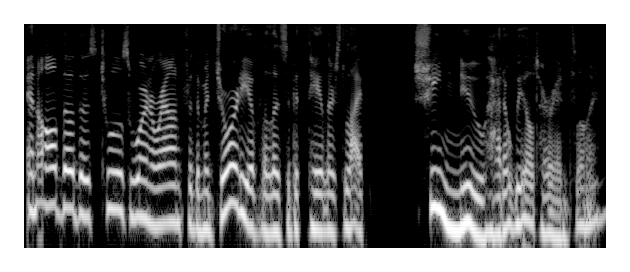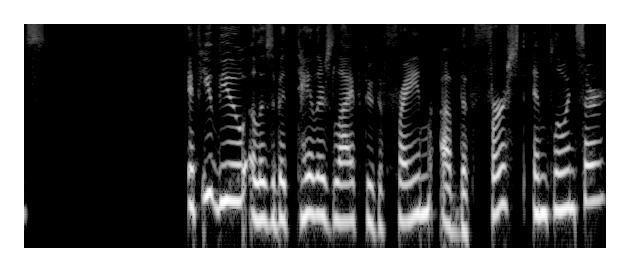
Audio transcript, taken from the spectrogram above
And although those tools weren't around for the majority of Elizabeth Taylor's life, she knew how to wield her influence. If you view Elizabeth Taylor's life through the frame of the first influencer,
